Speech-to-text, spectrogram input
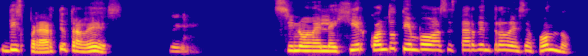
dispararte otra vez. Sí. Sino elegir cuánto tiempo vas a estar dentro de ese fondo.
